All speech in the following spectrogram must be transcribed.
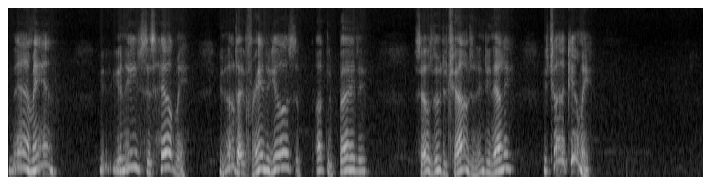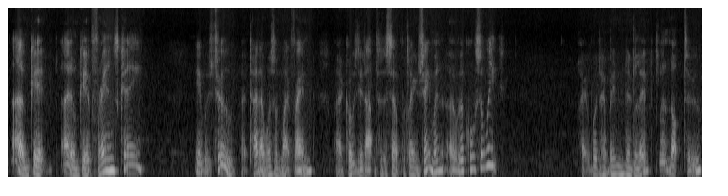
Yeah, man. You, you need to help me. You know that friend of yours, the ugly baddie, sells voodoo charms in Indian Alley? He's trying to kill me. I don't get, I don't get friends, Kay. It was true that Tanner wasn't my friend, but I cozied up to the self-proclaimed shaman over the course of a week. It would have been neglectful not to.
